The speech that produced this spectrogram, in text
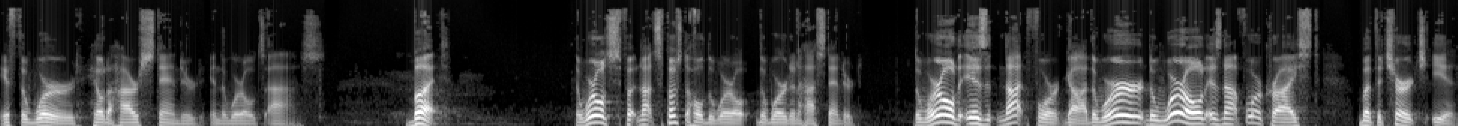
if the Word held a higher standard in the world's eyes. But the world's not supposed to hold the, world, the Word in a high standard. The world is not for God. The, word, the world is not for Christ, but the church is.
